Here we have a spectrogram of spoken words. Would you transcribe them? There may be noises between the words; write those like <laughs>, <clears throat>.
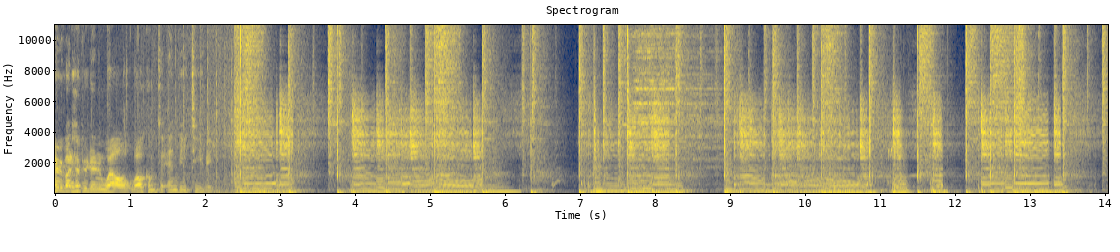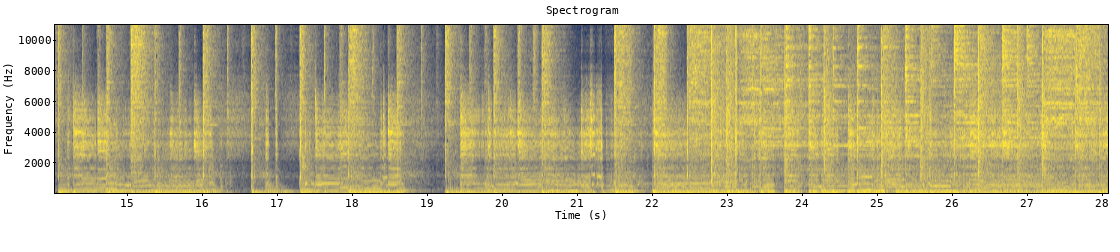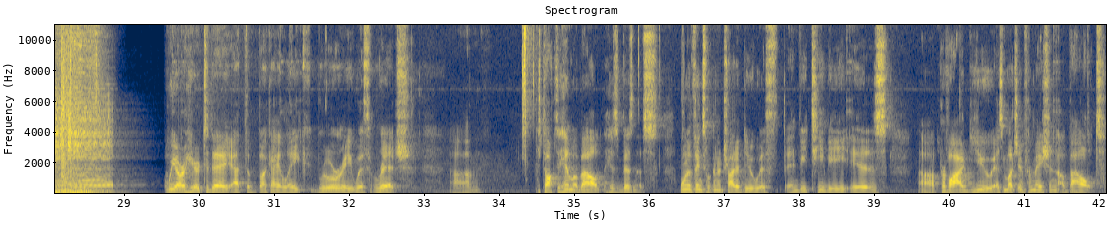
Everybody, hope you're doing well. Welcome to NVTV. Are here today at the Buckeye Lake Brewery with Rich um, to talk to him about his business. One of the things we're going to try to do with NVTV is uh, provide you as much information about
